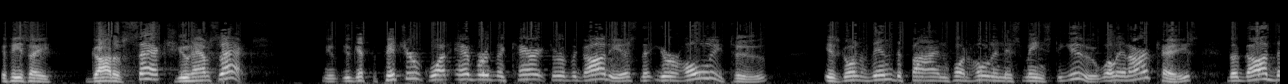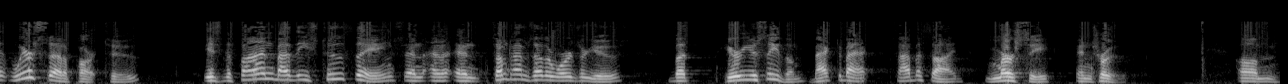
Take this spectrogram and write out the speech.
If he's a God of sex, you have sex. You, you get the picture? Whatever the character of the God is that you're holy to is going to then define what holiness means to you. Well, in our case, the God that we're set apart to is defined by these two things, and, and, and sometimes other words are used, but here you see them, back to back, side by side, mercy and truth. Um,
